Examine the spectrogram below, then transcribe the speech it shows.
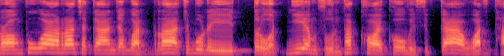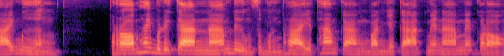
รองผู้ว่าราชการจังหวัดราชบุรีตรวจเยี่ยมศูนย์พักคอยโควิด -19 วัดท้ายเมือง พร้อมให้บริการน้ำดื่มสมุนไพรท่ามกลางบรรยากาศแม่น้ำแม่กลอง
